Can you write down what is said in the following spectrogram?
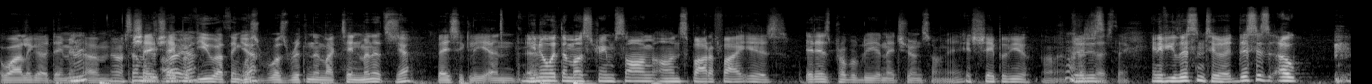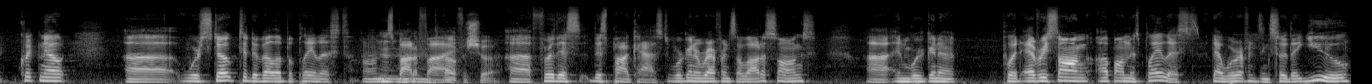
a while ago, Damien. Mhm. Um, No, Shape, Shape Oh, yeah. of You, I think was Yeah. was written in like ten minutes. Yeah. Basically, and, You know what the most streamed song on Spotify is? It is probably an Ed Sheeran song, eh? It's Shape of You. oh, it is- fantastic. And if you listen to it, this is oh, quick note. Uh, we're stoked to develop a playlist on Spotify Oh, for sure. uh, for this this podcast. We're going to reference a lot of songs, uh, and we're going to put every song up on this playlist that we're referencing, so that you,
